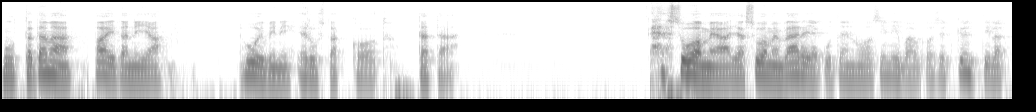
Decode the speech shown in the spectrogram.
Mutta tämä paitani ja huivini edustakkoot tätä Suomea ja Suomen värejä, kuten nuo sinivalkoiset kynttilät.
